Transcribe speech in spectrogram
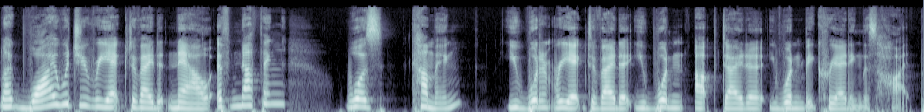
Like, why would you reactivate it now? If nothing was coming, you wouldn't reactivate it, you wouldn't update it, you wouldn't be creating this hype.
